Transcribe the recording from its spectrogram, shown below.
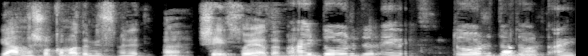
Yanlış okumadım ismini değil mi? Şey soyadını. Ay doğrudur, evet. Doğrudur, Tamam. doğrudur. Aynen.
